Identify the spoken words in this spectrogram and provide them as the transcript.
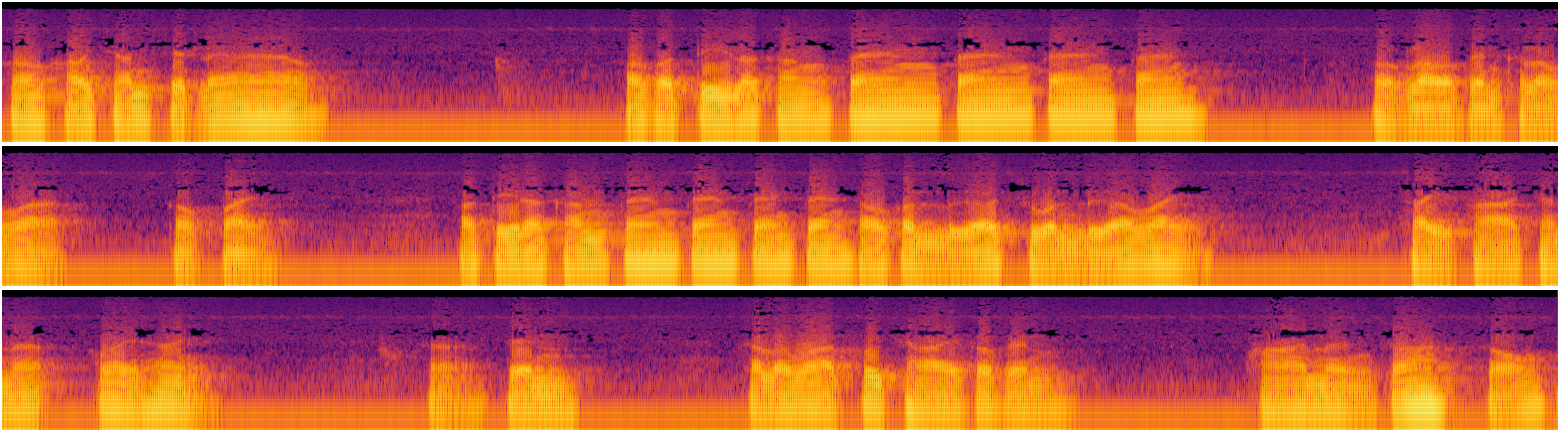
พอเขาฉันเสร็จแล้ว เขาก็ตีละครั้งแป้งแป้งแป้งแป้งพวกเราเป็นฆราวาก็ไปเขาตีระฆังแป้งแป้งแป้งแป้งเขาก็เหลือส่วนเหลือไว้ ใส่ภาชนะไว้ให้เป็นคารวาสผู้ชายก็เป็นพาหนึ่งซะสองค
